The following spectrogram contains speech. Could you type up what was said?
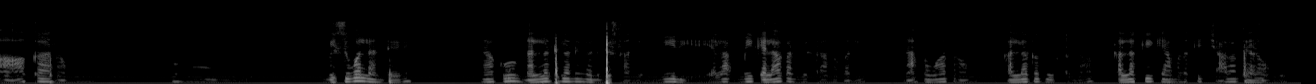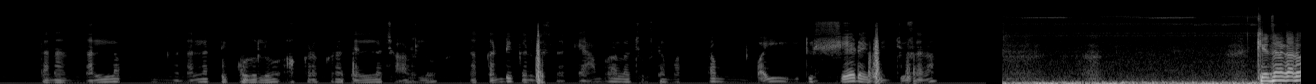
ఆ ఆకారం విజువల్ అంటే నాకు నల్లటిగానే కనిపిస్తుంది. మీది ఎలా మీకు ఎలా కనిపిస్తుందో కానీ నాకు మాత్రం కళ్ళతో చూస్తున్నా. కళ్ళకి కెమెరాకి చాలా తేడా ఉంది. తన నల్ల నల్లటి కురులు అక్కడక్కడ తెల్ల చారులు నా కంటికి కనిపిస్తున్నాయి. కెమెరాలో చూస్తే మొత్తం వైట్ షేడ్ అయిపోయింది. చూసారా? కీర్తన గారు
